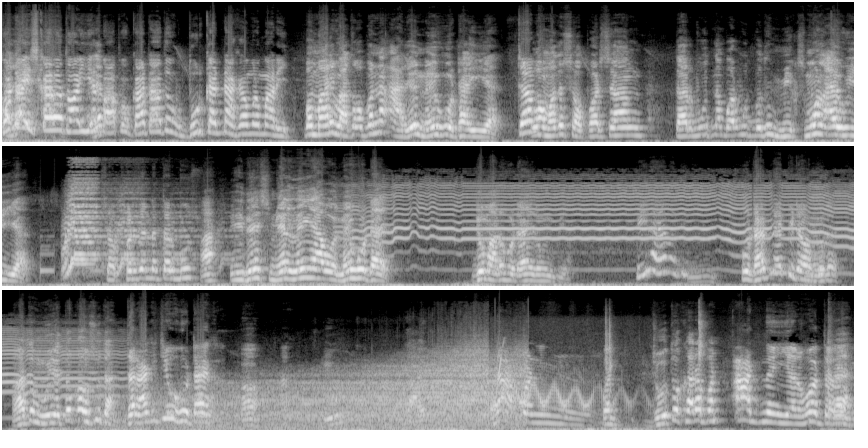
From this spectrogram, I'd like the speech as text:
ખોટા હિસકારો તો યાર બાપો કાટા તો દૂર કાઢ નાખે મારી. પણ મારી વાતો પર ને આર્યો નહીં ગોઠાઈ યાર. તો આમાં તો સફરજન તરબૂચ ને બરબૂચ બધું મિક્સમાં લાવ્યું યાર. સફરજન ને તરબૂચ? હા એને સ્મેલ નહીં આવે નહીં હોટાય જો મારો ગોઠાય તો હું પીવા. પી ના હોટા નહીં પીતા. હા તો હું એ તો કહું છું તાન. જરાક જેવું હોટાય હા. એવું. ના પણ પણ જો તો ખરા પણ આજ નહીં યાર હો તરફ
